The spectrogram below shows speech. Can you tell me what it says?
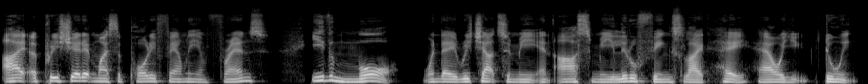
I appreciated my supportive family and friends even more when they reach out to me and ask me little things like, Hey, how are you doing?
